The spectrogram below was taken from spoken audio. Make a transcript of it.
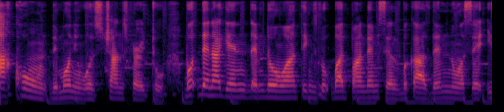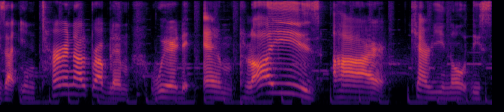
account the money was transferred to. But then again, them don't want things look bad upon themselves because them know say is an internal problem where the employees are carrying out this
